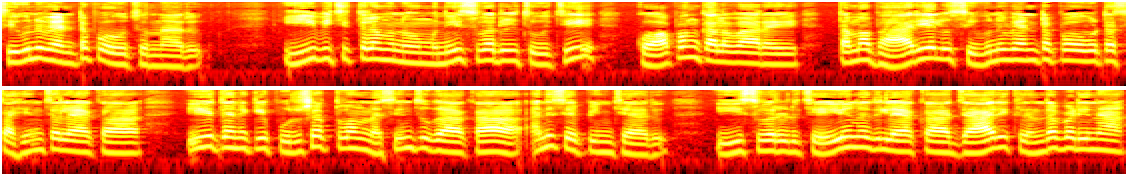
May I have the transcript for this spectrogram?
శివుని వెంట పోతున్నారు. ఈ విచిత్రమును మునీశ్వరులు చూచి కోపం కలవారై తమ భార్యలు శివుని వెంట పోవుట సహించలేక ఈతనికి పురుషత్వం నశించుగాక అని శపించారు. ఈశ్వరుడు చేయునది లేక జారి క్రిందపడిన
